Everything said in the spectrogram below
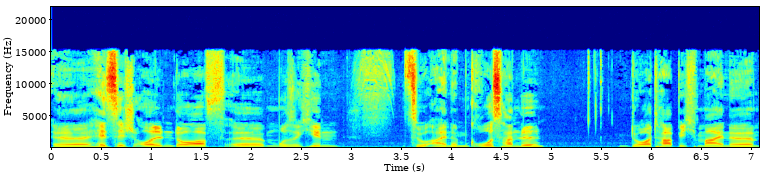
Äh, Hessisch-Oldendorf äh, muss ich hin zu einem Großhandel. Dort habe ich meine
